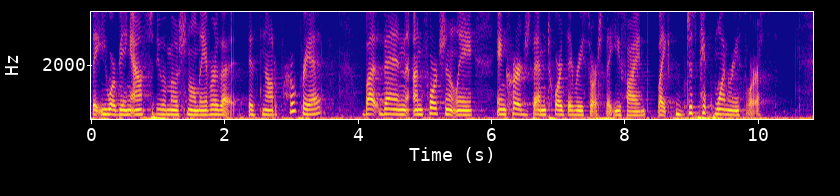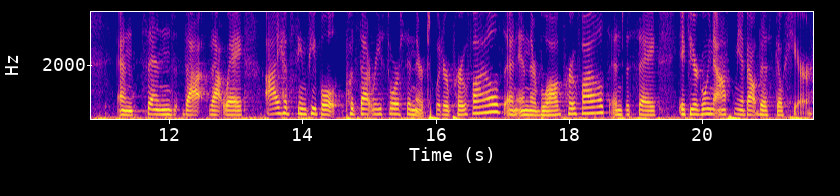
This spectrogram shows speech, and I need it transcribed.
that you are being asked to do emotional labor that is not appropriate but then unfortunately encourage them towards a resource that you find like just pick one resource and send that that way. I have seen people put that resource in their Twitter profiles and in their blog profiles and just say, if you're going to ask me about this, go here.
